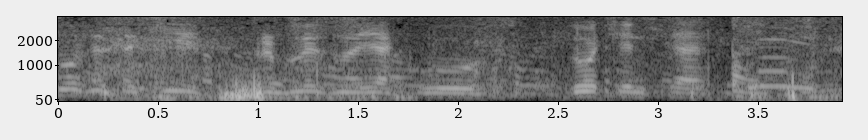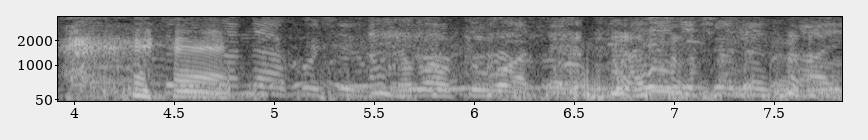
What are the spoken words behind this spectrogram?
теж такі, приблизно як у дочинця. Мене хоче зґвалтувати, а я нічого не знаю.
